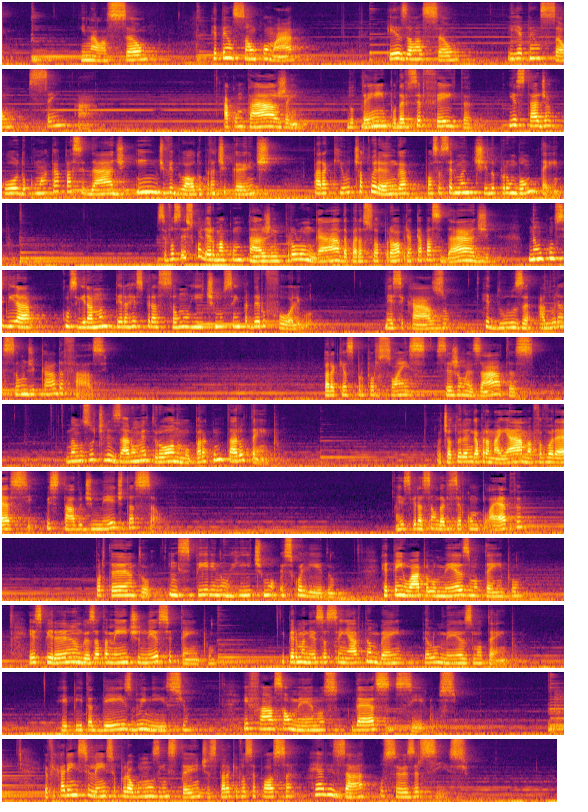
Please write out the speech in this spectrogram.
Inalação, retenção com ar, exalação e retenção sem ar. A contagem do tempo deve ser feita e está de acordo com a capacidade individual do praticante para que o chaturanga possa ser mantido por um bom tempo. Se você escolher uma contagem prolongada para sua própria capacidade, não conseguirá, conseguirá manter a respiração no ritmo sem perder o fôlego. Nesse caso, reduza a duração de cada fase. Para que as proporções sejam exatas, vamos utilizar um metrônomo para contar o tempo. O Chaturanga Pranayama favorece o estado de meditação. A respiração deve ser completa. Portanto, inspire no ritmo escolhido. Retenha o ar pelo mesmo tempo, expirando exatamente nesse tempo. E permaneça sem ar também pelo mesmo tempo. Repita desde o início e faça ao menos 10 ciclos. Eu ficarei em silêncio por alguns instantes para que você possa realizar o seu exercício.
